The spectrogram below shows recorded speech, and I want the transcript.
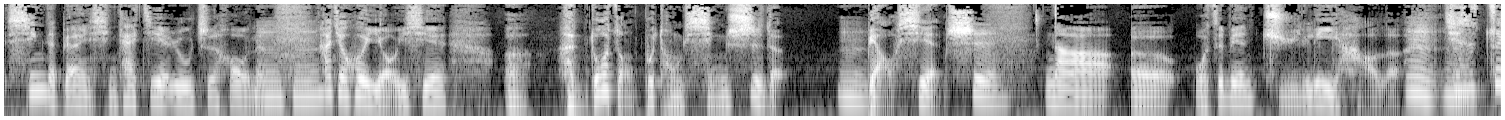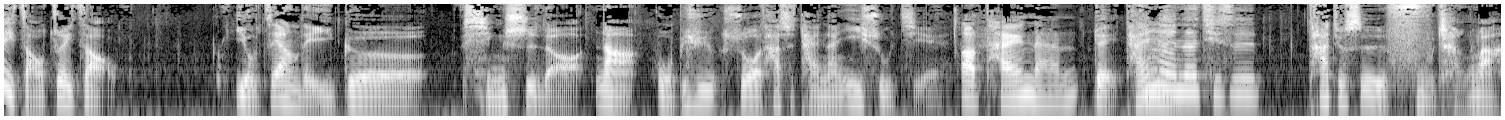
新的表演形态介入之后呢，它就会有一些呃很多种不同形式的嗯表现。是那呃，我这边举例好了，嗯嗯其实最早最早有这样的一个形式的哦，那我必须说它是台南艺术节。哦，台南对，台南呢，其实它就是府城嘛，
